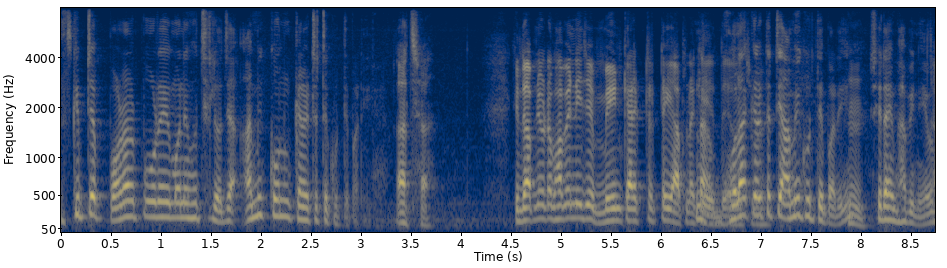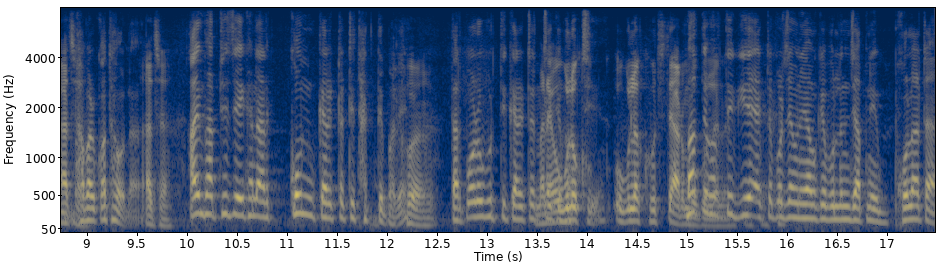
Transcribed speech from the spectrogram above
স্ক্রিপ্টটা পড়ার পরে মনে হচ্ছিল যে আমি কোন ক্যারেক্টারটা করতে পারি। আচ্ছা। কিন্তু আপনি ওটা ভাবেননি যে মেইন ক্যারেক্টারটাই আপনাকে ভোলা ক্যারেক্টারটি আমি করতে পারি সেটা আমি ভাবিনি আচ্ছা। ভাবার কথাও না। আচ্ছা। আমি ভাবছি যে এখানে আর কোন ক্যারেক্টারটি থাকতে পারে। তার পরবর্তী ক্যারেক্টারটা মানে ওগুলো ওগুলো খুঁজতে আরম্ভ ভাবতে করলেন ভাবতে গিয়ে একটা পর্যায়ে উনি আমাকে বললেন যে আপনি ভোলাটা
